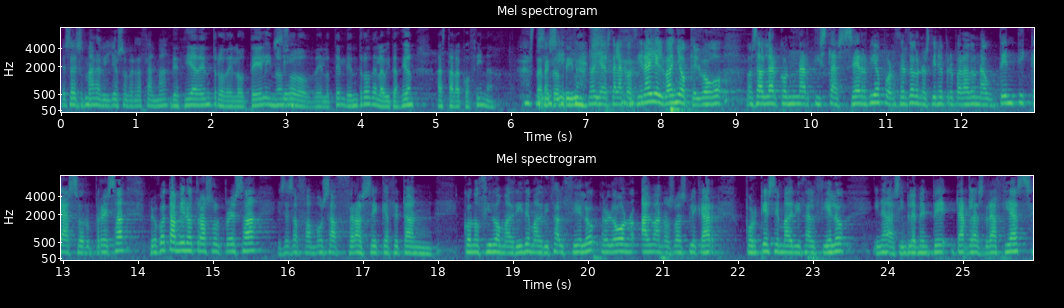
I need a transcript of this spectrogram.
Eso es maravilloso, ¿verdad, Alma? Decía dentro del hotel y no solo del hotel, dentro de la habitación hasta la cocina. Hasta la cocina. No, y hasta la cocina y el baño, que luego vamos a hablar con un artista serbio, por cierto, que nos tiene preparado una auténtica sorpresa. Pero luego también otra sorpresa es esa famosa frase que hace tan conocido a Madrid, de Madrid al cielo. Pero luego Alma nos va a explicar por qué ese Madrid al cielo. Y nada, simplemente dar las gracias,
